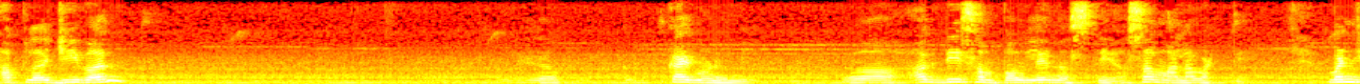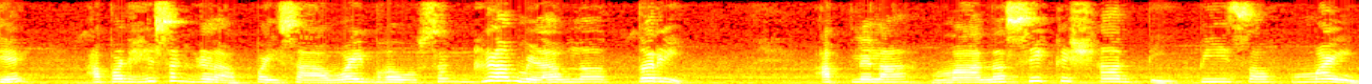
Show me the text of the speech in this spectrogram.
आपलं जीवन काय म्हणू मी? अगदी संपवले नसते असं मला वाटते. म्हणजे आपण हे सगळं पैसा वैभव सगळं मिळवलं तरी आपल्याला मानसिक शांती पीस ऑफ माइंड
